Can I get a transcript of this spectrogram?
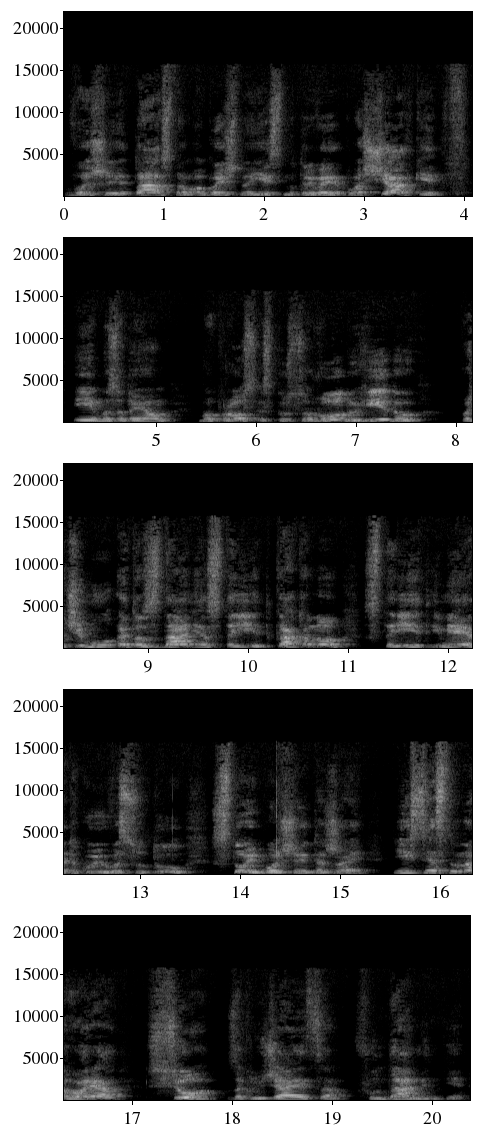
высший этаж, там обычно есть смотровые площадки, и мы задаем вопрос экскурсоводу, гиду, почему это здание стоит, как оно стоит, имея такую высоту 100 и больше этажей. И, естественно говоря, все заключается в фундаменте.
